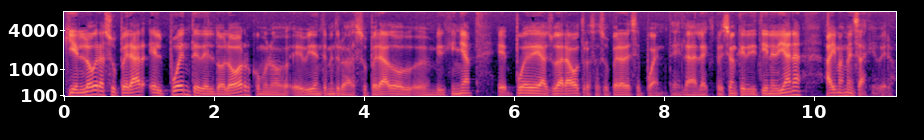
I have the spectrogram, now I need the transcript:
quien logra superar el puente del dolor, como lo, evidentemente lo ha superado en Virginia, eh, puede ayudar a otros a superar ese puente. Es la, expresión que tiene Diana. Hay más mensajes, Vero.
